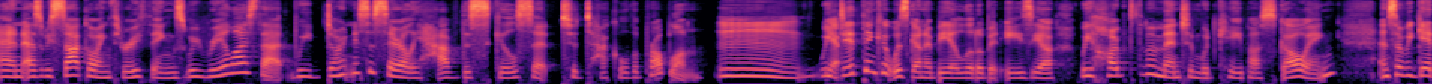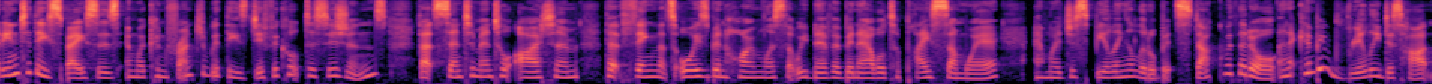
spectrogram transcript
and as we start going through things, we realize that we don't necessarily have the skill set to tackle the problem. Mm, We did think it was going to be a little bit easier. We hoped the momentum would keep us going. And so we get into these spaces and we're confronted with these difficult decisions that sentimental item, that thing that's always been homeless that we've never been able to place somewhere. And we're just feeling a little bit stuck with it all. And it can be really disheartening.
